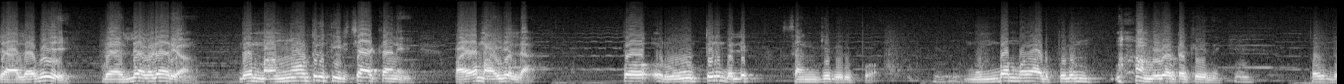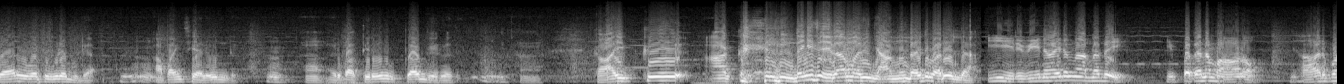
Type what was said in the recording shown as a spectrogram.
ചെലവ് വില എവിടെ അറിയാം? ഇത് മണ്ണോട്ട് തിരിച്ചയക്കാനേ പഴയ മയിലല്ല ഇപ്പോ റൂട്ടിന് വലിയ സംഖ്യ വരും ഇപ്പോ. മുമ്പ് നമ്മൾ അടുപ്പിലും അമ്മിലോട്ടൊക്കെ ഇപ്പൊ വേറെ രൂപത്തിൽ കൂടെ വിടുക. അപ്പൊ അതിന് ചെലവുണ്ട്. ആ ഒരു പത്തിരുപത് ഉറുപ്പ്യാവും വരും അത്. ആ. കായ്ക്ക് ഉണ്ടെങ്കിൽ ചെയ്താൽ മതി. ഞാൻ ഉണ്ടായിട്ട് പറയില്ല. ഈ ഇരുപതിനായിരം എന്ന് പറഞ്ഞതേ ഇപ്പൊ തന്നെ മാണോ? ഞാനിപ്പോ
